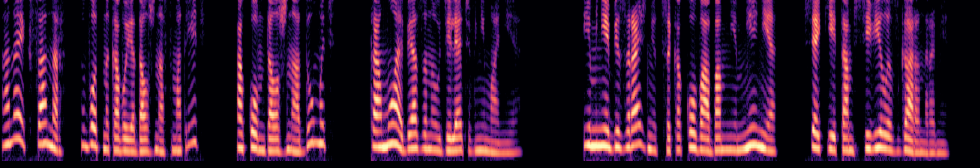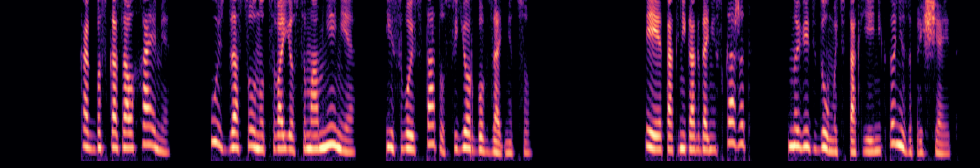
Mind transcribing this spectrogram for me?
Она Эксанар, вот на кого я должна смотреть, о ком должна думать, кому обязана уделять внимание. И мне без разницы, какого обо мне мнения всякие там сивилы с Гарренерами. Как бы сказал Хайме, пусть засунут свое самомнение и свой статус Йоргу в задницу. Фея так никогда не скажет, но ведь думать так ей никто не запрещает.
